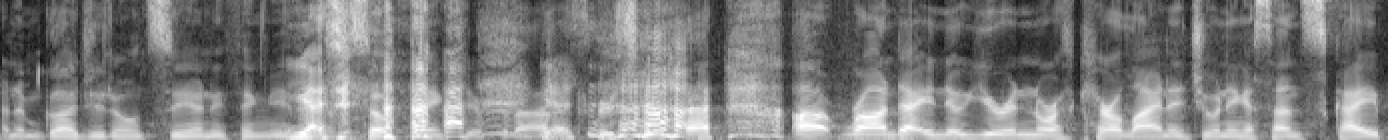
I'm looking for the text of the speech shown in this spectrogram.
And I'm glad you don't see anything either. Yes. So thank you for that. yes. I appreciate that. Uh, Rhonda, I know you're in North Carolina joining us on Skype,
